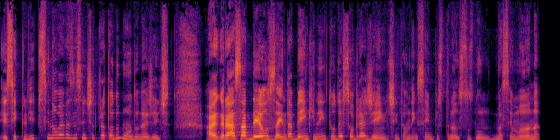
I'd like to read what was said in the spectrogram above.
Esse eclipse não vai fazer sentido para todo mundo, né, gente? Ai, graças a Deus, ainda bem que nem tudo é sobre a gente. Então, nem sempre os trânsitos numa semana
